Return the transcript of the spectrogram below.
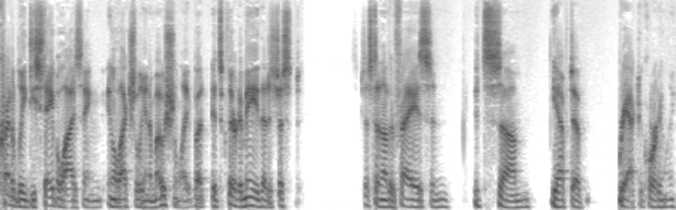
incredibly destabilizing intellectually and emotionally but it's clear to me that it's just just another phase and it's um, you have to react accordingly.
